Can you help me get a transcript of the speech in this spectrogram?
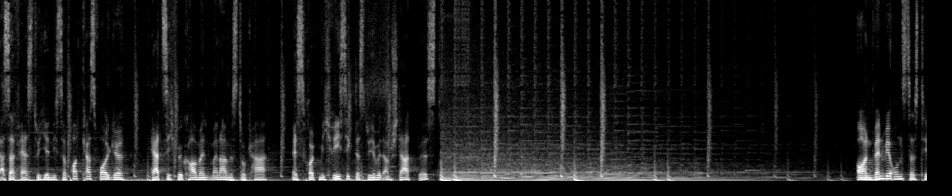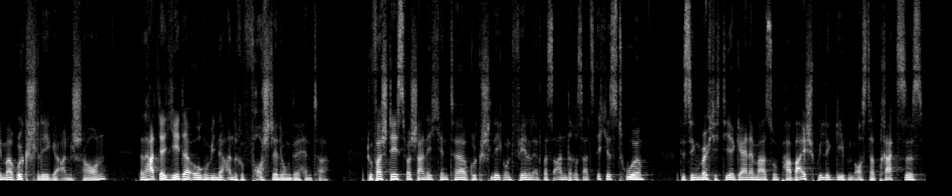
das erfährst du hier in dieser Podcast-Folge. Herzlich willkommen, mein Name ist Tokar. Es freut mich riesig, dass du hier mit am Start bist. Und wenn wir uns das Thema Rückschläge anschauen, dann hat ja jeder irgendwie eine andere Vorstellung dahinter. Du verstehst wahrscheinlich hinter Rückschlägen und Fehlern etwas anderes, als ich es tue. Deswegen möchte ich dir gerne mal so ein paar Beispiele geben aus der Praxis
